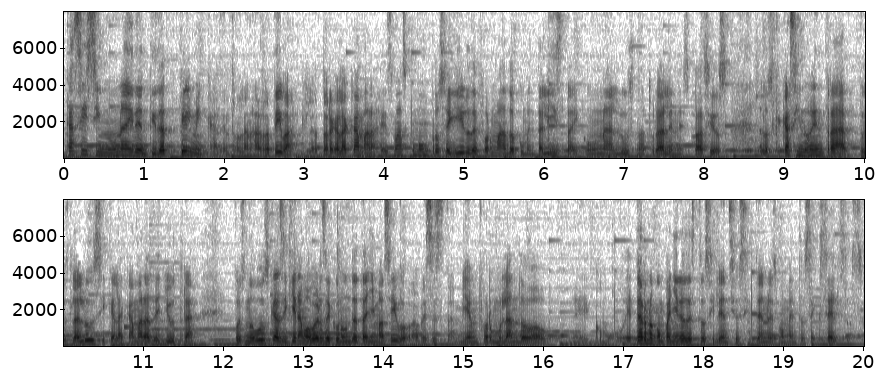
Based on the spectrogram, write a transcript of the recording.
casi sin una identidad fílmica dentro de la narrativa que le otorga la cámara. Es más como un proseguir de forma documentalista y con una luz natural en espacios a los que casi no entra pues, la luz y que la cámara de Yutra pues no busca siquiera moverse con un detalle masivo, a veces también formulando eh, como eterno compañero de estos silencios y tenues momentos excelsos.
